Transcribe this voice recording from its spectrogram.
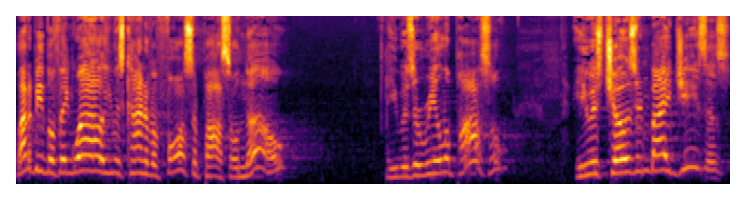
A lot of people think, well, he was kind of a false apostle. No. He was a real apostle. He was chosen by Jesus.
